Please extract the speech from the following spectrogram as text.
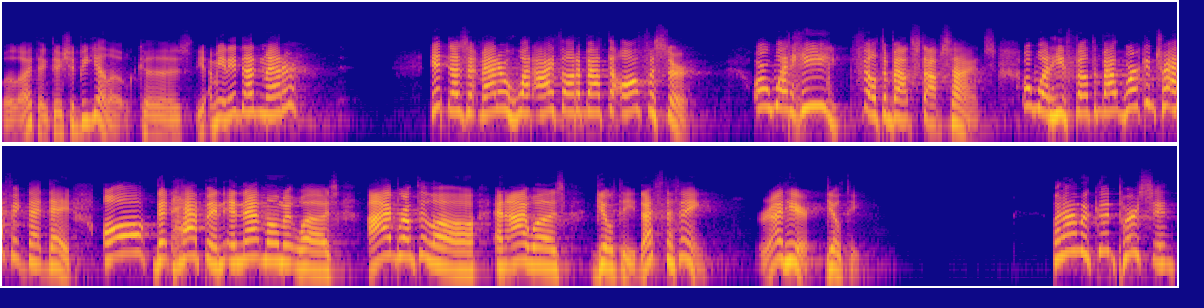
Well, I think they should be yellow because, I mean, it doesn't matter. It doesn't matter what I thought about the officer or what he felt about stop signs or what he felt about working traffic that day. All that happened in that moment was I broke the law and I was guilty. That's the thing. Right here, guilty. But I'm a good person.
